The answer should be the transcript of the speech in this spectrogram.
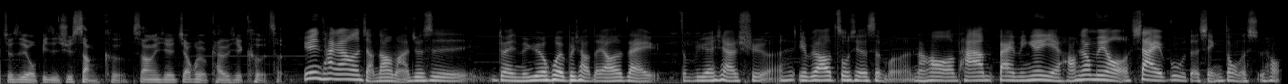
就是有彼此去上课，上一些教会有开的一些课程。因为他刚刚有讲到嘛，就是对你们约会不晓得要再怎么约下去了，也不知道做些什么了，然后他摆明了也好像没有下一步的行动的时候，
